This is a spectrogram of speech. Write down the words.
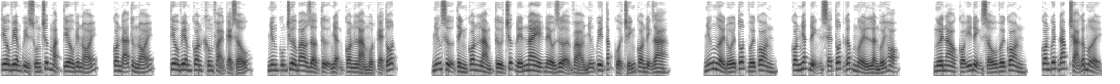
Tiêu viêm quỳ xuống trước mặt tiêu viêm nói, con đã từng nói, tiêu viêm con không phải kẻ xấu, nhưng cũng chưa bao giờ tự nhận con là một kẻ tốt. Những sự tình con làm từ trước đến nay đều dựa vào những quy tắc của chính con định ra. Những người đối tốt với con, con nhất định sẽ tốt gấp mười lần với họ. Người nào có ý định xấu với con, con quyết đáp trả gấp mười,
